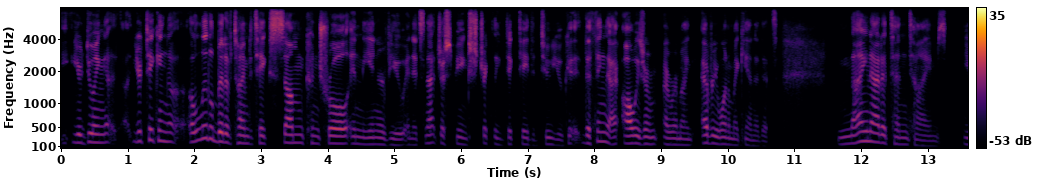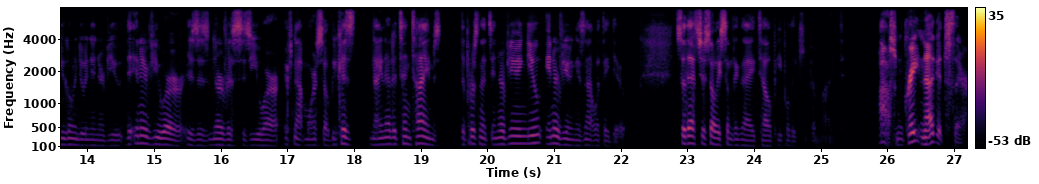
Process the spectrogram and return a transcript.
you're doing uh, you're taking a, a, little bit of time to take some control in the interview and it's not just being strictly dictated to you the thing that i always rem- i remind every one of my candidates nine out of ten times you go into an interview the interviewer is as nervous as you are if not more so because nine out of ten times the person that's interviewing you interviewing is not what they do so that's just always something that I tell people to keep in mind. Wow, some great nuggets there.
